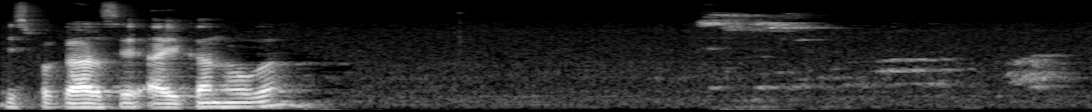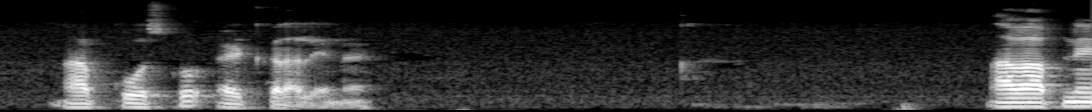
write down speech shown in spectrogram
इस प्रकार से आइकन होगा। आपको उसको ऐड करा लेना है। अब आपने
